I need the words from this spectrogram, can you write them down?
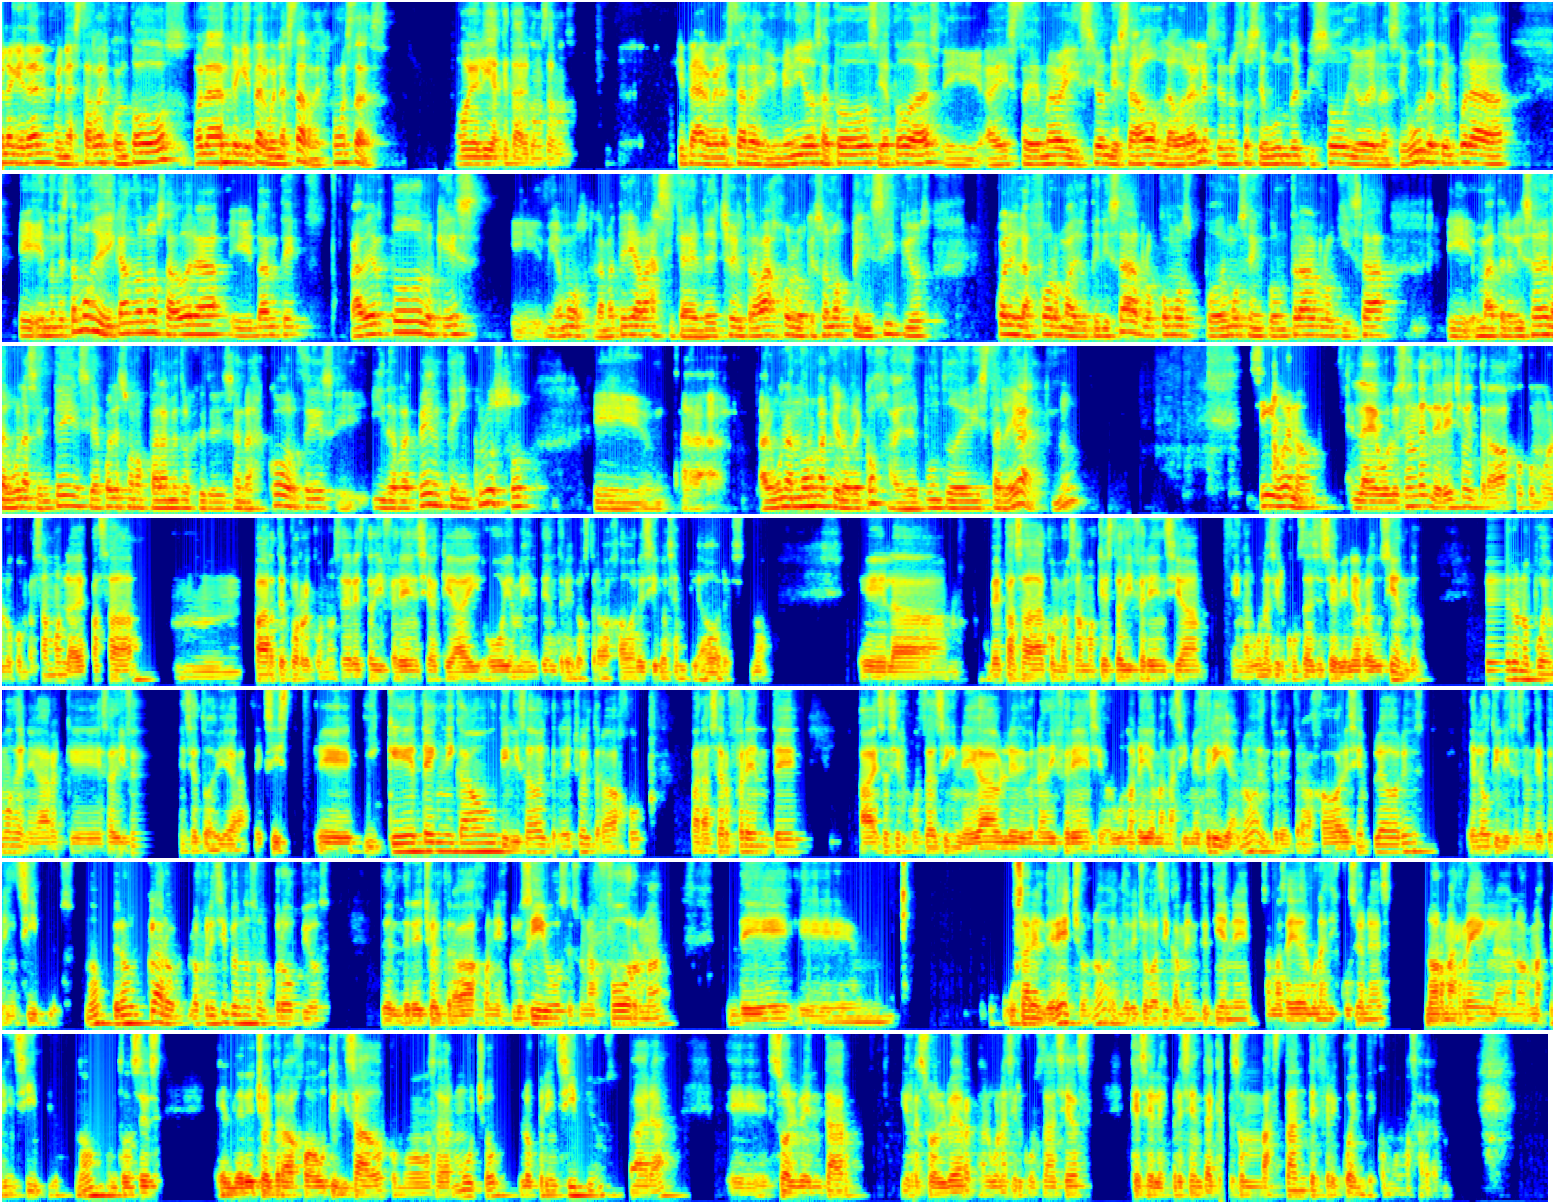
Hola, ¿qué tal? Buenas tardes con todos. Hola, Dante, ¿qué tal? Buenas tardes, ¿cómo estás? Hola Elías, ¿qué tal? ¿Cómo estamos? ¿Qué tal? Buenas tardes, bienvenidos a todos y a todas eh, a esta nueva edición de Sábados Laborales. Es nuestro segundo episodio de la segunda temporada, eh, en donde estamos dedicándonos ahora, eh, Dante, a ver todo lo que es, eh, digamos, la materia básica del derecho del trabajo, lo que son los principios, cuál es la forma de utilizarlo, cómo podemos encontrarlo quizá eh, materializado en alguna sentencia, cuáles son los parámetros que utilizan las cortes eh, y de repente incluso eh, a- alguna norma que lo recoja desde el punto de vista legal, ¿no? Sí, bueno, la evolución del derecho del trabajo, como lo conversamos la vez pasada, mm, parte por reconocer esta diferencia que hay, obviamente, entre los trabajadores y los empleadores, ¿no? Eh, la vez pasada conversamos que esta diferencia en algunas circunstancias se viene reduciendo, pero no podemos denegar que esa diferencia todavía existe. Eh, ¿y qué técnica ha utilizado el derecho del trabajo para hacer frente a esa circunstancia innegable de una diferencia, algunos le llaman asimetría, ¿no? Entre trabajadores y empleadores, es la utilización de principios, ¿no? Pero claro, los principios no son propios del derecho al trabajo ni exclusivos, es una forma de eh, usar el derecho, ¿no? El derecho básicamente tiene, o más allá de algunas discusiones, normas regla, normas principios, ¿no? Entonces, el derecho al trabajo ha utilizado, como vamos a ver mucho, los principios para eh, solventar y resolver algunas circunstancias que se les presenta que son bastante frecuentes, como vamos a ver.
